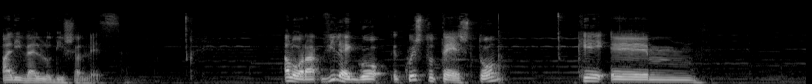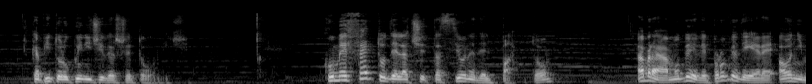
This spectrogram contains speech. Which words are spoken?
a livello di salvezza? Allora, vi leggo questo testo che ehm, capitolo 15, versetto 11. Come effetto dell'accettazione del patto, Abramo deve provvedere ogni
